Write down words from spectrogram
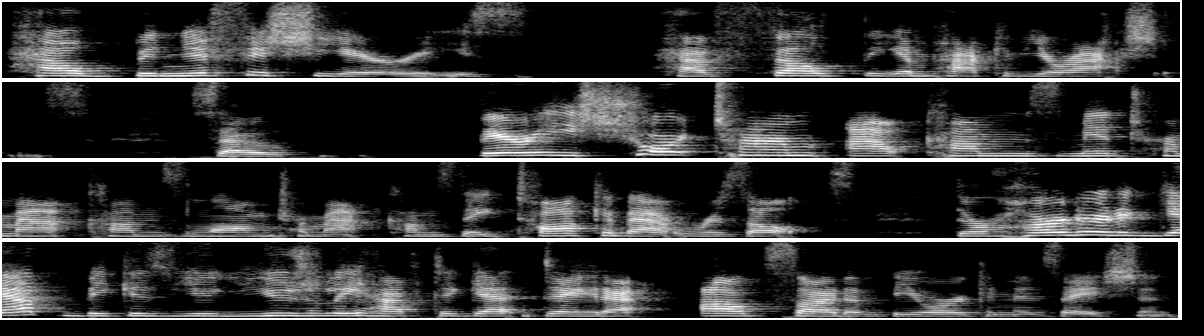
how beneficiaries have felt the impact of your actions. So very short term outcomes mid-term outcomes long-term outcomes they talk about results they're harder to get because you usually have to get data outside of the organization.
